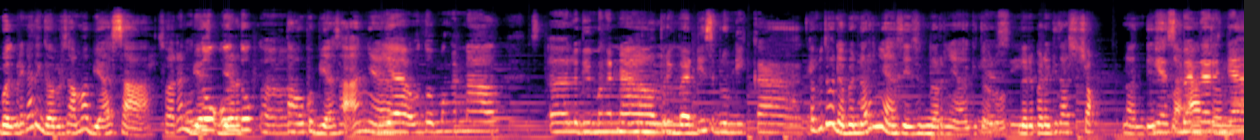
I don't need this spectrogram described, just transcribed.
Buat mereka tinggal bersama biasa. Soalnya kan untuk biar untuk eh, tahu kebiasaannya. ya untuk mengenal eh, lebih mengenal pribadi sebelum nikah kayak tapi itu ada benernya sih sebenarnya gitu Iya loh. sih. daripada kita shock nanti ya setelah sebenarnya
